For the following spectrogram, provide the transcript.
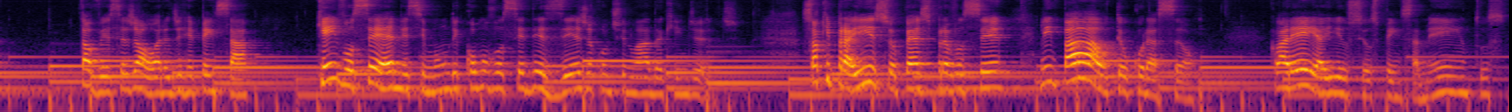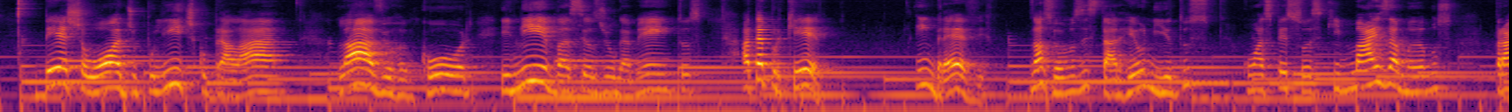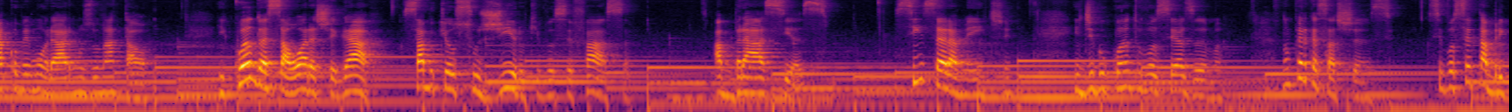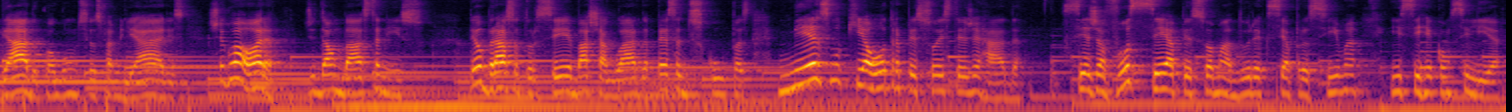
talvez seja a hora de repensar quem você é nesse mundo e como você deseja continuar daqui em diante. Só que para isso eu peço para você limpar o teu coração. Clareia aí os seus pensamentos, deixa o ódio político para lá, lave o rancor, iniba seus julgamentos, até porque em breve nós vamos estar reunidos com as pessoas que mais amamos para comemorarmos o Natal. E quando essa hora chegar, sabe o que eu sugiro que você faça? Abrace-as sinceramente e diga o quanto você as ama. Não perca essa chance. Se você está brigado com algum dos seus familiares, chegou a hora de dar um basta nisso. Dê o braço a torcer, baixa a guarda, peça desculpas, mesmo que a outra pessoa esteja errada. Seja você a pessoa madura que se aproxima e se reconcilia.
